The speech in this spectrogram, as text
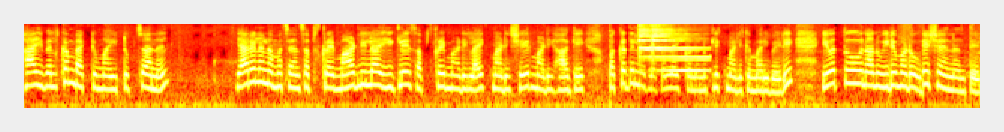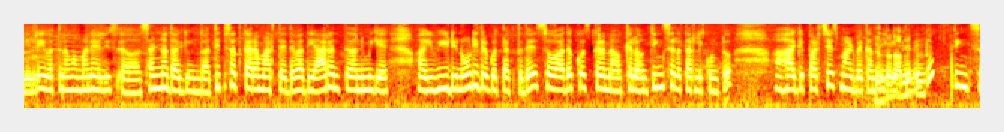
hi welcome back to my YouTube channel ಯಾರೆಲ್ಲ ನಮ್ಮ ಚಾನಲ್ ಸಬ್ಸ್ಕ್ರೈಬ್ ಮಾಡಲಿಲ್ಲ ಈಗಲೇ ಸಬ್ಸ್ಕ್ರೈಬ್ ಮಾಡಿ ಲೈಕ್ ಮಾಡಿ ಶೇರ್ ಮಾಡಿ ಹಾಗೆ ಪಕ್ಕದಲ್ಲಿರುವ ಬೆಲ್ ಐಕನನ್ನು ಕ್ಲಿಕ್ ಮಾಡಲಿಕ್ಕೆ ಮರಿಬೇಡಿ. ಇವತ್ತು ನಾನು ವಿಡಿಯೋ ಮಾಡೋ ಉದ್ದೇಶ ಏನಂತ ಹೇಳಿದರೆ ಇವತ್ತು ನಮ್ಮ ಮನೆಯಲ್ಲಿ ಸಣ್ಣದಾಗಿ ಒಂದು ಅತಿಥಿ ಸತ್ಕಾರ ಮಾಡ್ತಾ ಇದ್ದೇವೆ. ಅದು ಯಾರಂತ ನಿಮಗೆ ಈ ವಿಡಿಯೋ ನೋಡಿದರೆ ಗೊತ್ತಾಗ್ತದೆ. ಸೊ ಅದಕ್ಕೋಸ್ಕರ ನಾವು ಕೆಲವೊಂದು ಥಿಂಗ್ಸ್ ಎಲ್ಲ ತರಲಿಕ್ಕುಂಟು. ಹಾಗೆ ಪರ್ಚೇಸ್ ಮಾಡಬೇಕಂತ? ಥಿಂಗ್ಸ್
